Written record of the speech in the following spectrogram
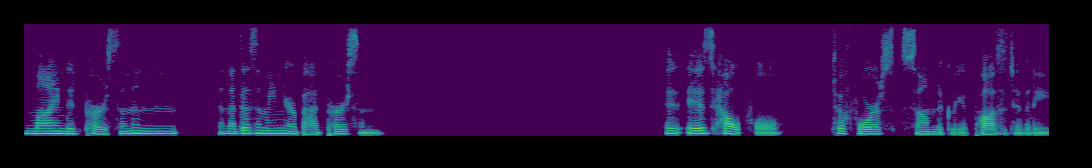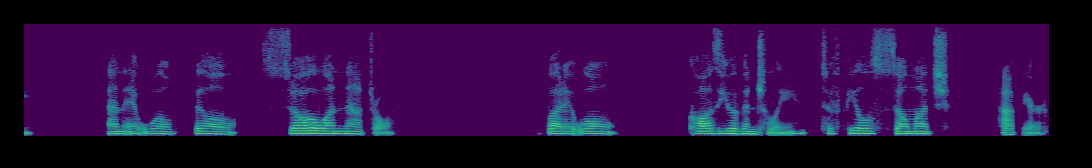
minded person and and that doesn't mean you're a bad person. It is helpful to force some degree of positivity and it will feel so unnatural. But it will cause you eventually to feel so much happier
